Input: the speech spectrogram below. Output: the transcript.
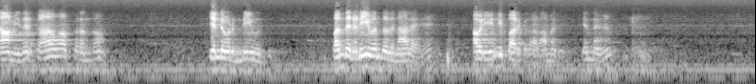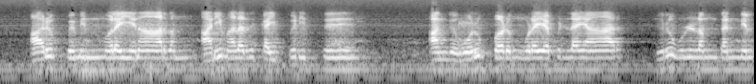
நாம் இதற்காகவா பிறந்தோம் என்ற ஒரு நினைவு வந்தது. வந்த நினைவு வந்ததுனால அவர் எண்ணி பார்க்கிறார் அமது என்ன? அறுப்பு மின்முலையினார்தம் அணிமலர் கைப்பிடித்து அங்கு ஒருப்படும் உடைய பிள்ளையார் திருவுள்ளம் தன்னில்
